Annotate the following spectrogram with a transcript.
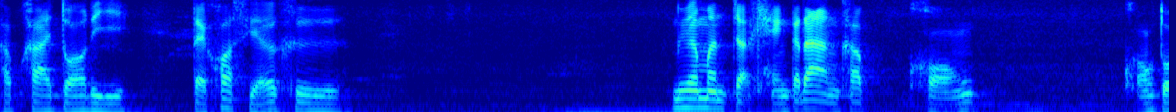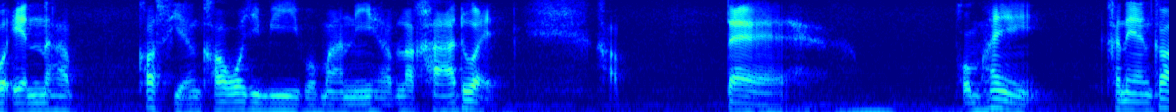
ครับคลายตัวดี แต่ข้อเสียก็คือ เนื้อมันจะแข็งกระด้างครับของของตัว N นะครับ ข้อเสียของเขาก็จะมีประมาณนี้ครับ ราคาด้วยครับ แต่ผมให้ คะแนนก็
